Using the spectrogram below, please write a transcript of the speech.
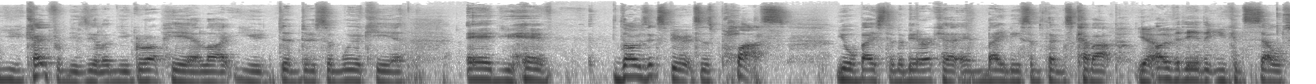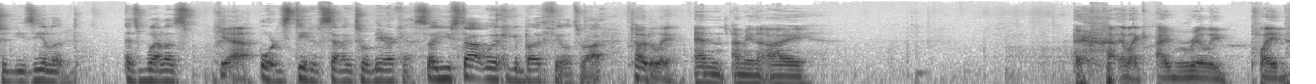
you came from New Zealand you grew up here like you did do some work here and you have those experiences plus you're based in America and maybe some things come up Yeah. over there that you can sell to New Zealand as well as yeah, or instead of selling to America so you start working in both fields right totally. And I mean, I, I, like I really played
